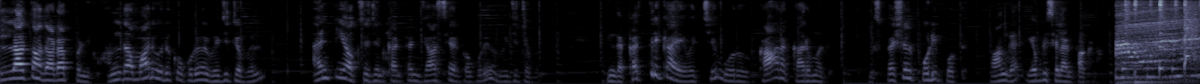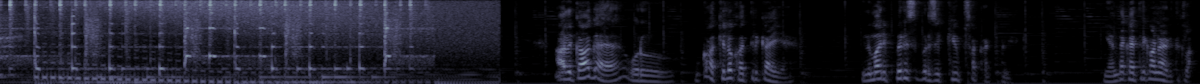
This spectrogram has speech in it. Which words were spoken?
எல்லாத்தையும் அதை அடாப்ட் பண்ணிக்கும். அந்த மாதிரி இருக்கக்கூடிய ஒரு வெஜிடபிள் ஆன்டி ஆக்சிஜன் கண்டென்ட் ஜாஸ்தியாக இருக்கக்கூடிய ஒரு வெஜிடபிள் இந்த கத்திரிக்காயை வச்சு ஒரு கார கருமது ஒரு ஸ்பெஷல் பொடி போட்டு. வாங்க எப்படி செய்யலான்னு பார்க்கலாம். அதுக்காக ஒரு முக்கால் கிலோ கத்திரிக்காயை இந்த மாதிரி பெருசு பெருசு க்யூப்ஸாக கட் பண்ணியிருக்கேன் எந்த கத்திரிக்காய் எடுத்துக்கலாம்.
